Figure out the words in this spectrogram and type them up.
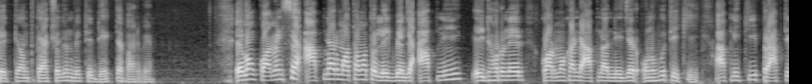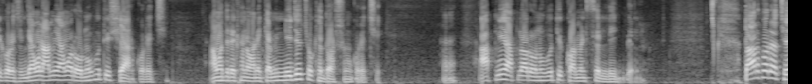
ব্যক্তি, অন্তত একশো জন ব্যক্তি দেখতে পারবে। এবং কমেন্টসে আপনার মতামত লিখবেন যে আপনি এই ধরনের কর্মকাণ্ডে আপনার নিজের অনুভূতি কি? আপনি কি প্রাপ্তি করেছেন? যেমন আমি আমার অনুভূতি শেয়ার করেছি। আমাদের এখানে অনেকে আমি নিজ চোখে দর্শন করেছি। হ্যাঁ আপনি আপনার অনুভূতি কমেন্টসে লিখবেন। তারপর আছে,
